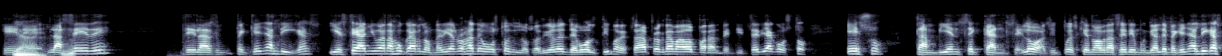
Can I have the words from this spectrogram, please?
en eh, la sede de las pequeñas ligas y este año iban a jugar los Medias Rojas de Boston y los Orioles de Baltimore. Estaba programado para el 23 de agosto. Eso también se canceló. Así pues que no habrá serie mundial de pequeñas ligas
